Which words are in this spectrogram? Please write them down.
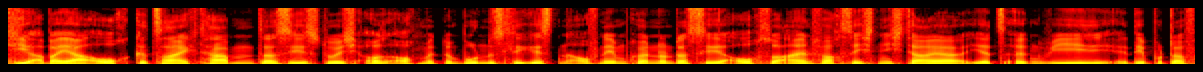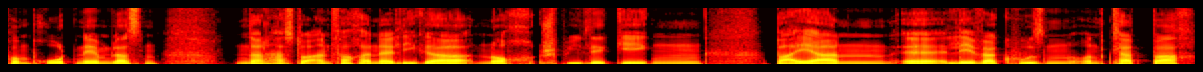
die aber ja auch gezeigt haben, dass sie es durchaus auch mit einem Bundesligisten aufnehmen können und dass sie auch so einfach sich nicht da jetzt irgendwie die Butter vom Brot nehmen lassen. Und dann hast du einfach in der Liga noch Spiele gegen Bayern, äh, Leverkusen und Gladbach.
